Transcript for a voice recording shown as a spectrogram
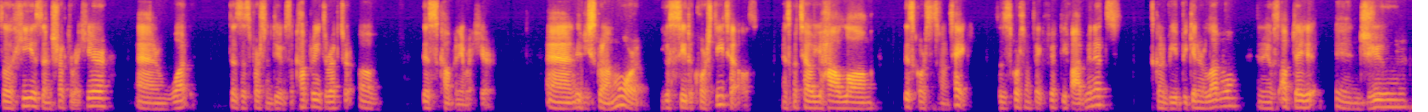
So he is the instructor right here. And what does this person do? So company director of this company right here. And if you scroll down more, you can see the course details. And it's going to tell you how long this course is going to take. So this course is going to take 55 minutes. It's going to be beginner level. And it was updated in June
